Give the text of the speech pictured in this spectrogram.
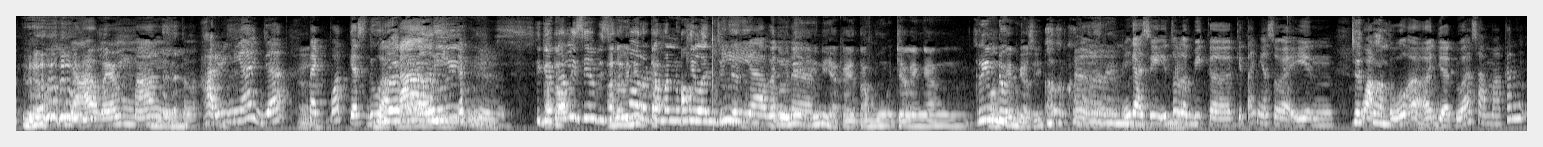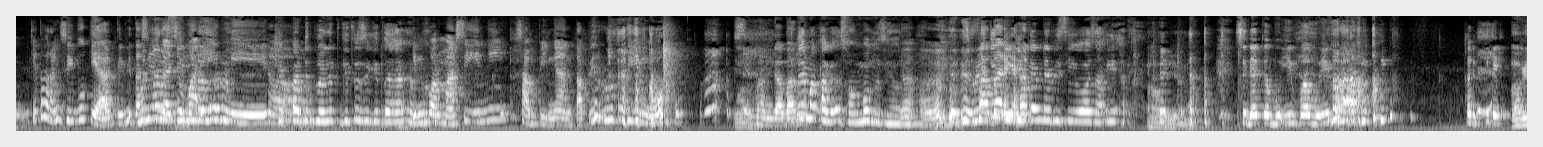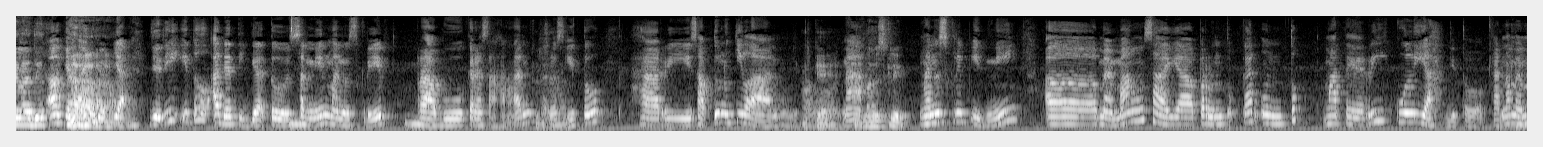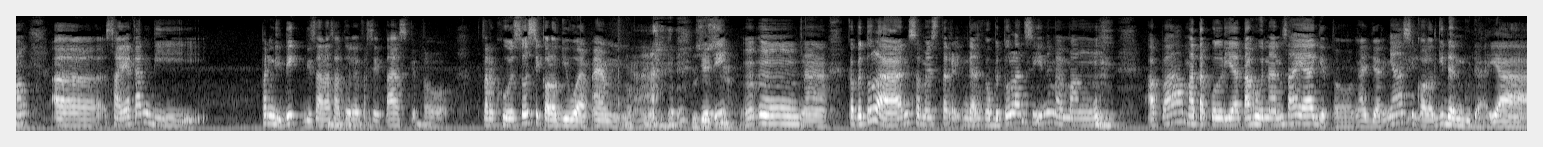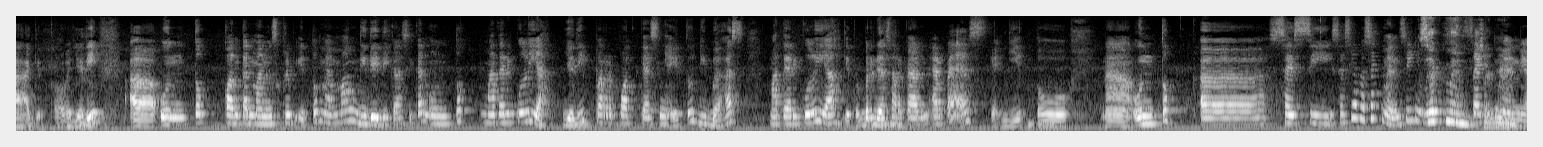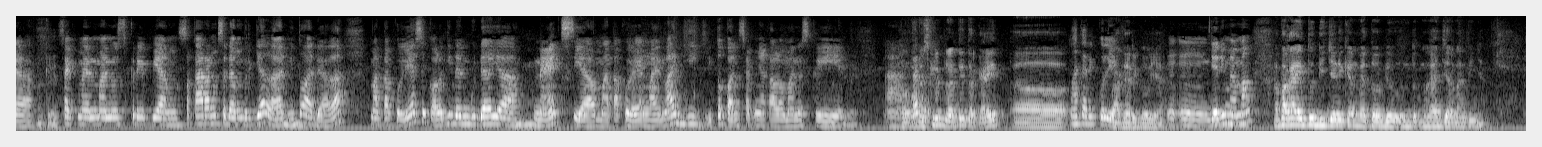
ya memang gitu hari ini aja Eh. tag podcast dua, Dua kali, kali. Tiga Atau- kali sih habis atau ini ini mau tak- rekaman nukilan Oh, juga iya Atau ini ini ya kayak tabung celengan Rindu konten gak sih? Oh, kok Eh, rindu. enggak sih itu Enggak. lebih ke kita nyesuaiin Jadwal. waktu eh, jadwal sama kan kita orang sibuk ya aktivitasnya nggak cuma bener. ini Kayak padat banget gitu sih kita informasi ini sampingan tapi rutin oh Wow. bangga Kita banget emang agak sombong sih orang Heeh. Sebenarnya sabar itu ya didikan dari CEO saya Oh iya. sudah ke Bu Iva Bu Iva oke Oke lanjut. Oke lanjut ya. Jadi itu ada tiga tuh Senin manuskrip, Rabu keresahan, Keresahan. terus itu hari Sabtu nukilan. Gitu. Oke. Nah manuskrip. manuskrip ini eh, memang saya peruntukkan untuk materi kuliah gitu karena memang eh, saya kan di pendidik di salah satu universitas gitu terkhusus psikologi UMM Nah, khususnya. jadi mm-mm. nah kebetulan semester nggak kebetulan sih ini memang apa mata kuliah tahunan saya gitu. Ngajarnya psikologi dan budaya gitu. Jadi eh, untuk konten manuskrip itu memang didedikasikan untuk materi kuliah. Jadi per podcastnya itu dibahas materi kuliah gitu berdasarkan RPS kayak gitu. Nah untuk eh, sesi sesi apa segmen sih? Segmen. segmen Segmen. ya Oke. segmen manuskrip yang sekarang sedang berjalan Hmm. itu adalah mata kuliah psikologi dan budaya Hmm. next ya mata kuliah yang lain lagi gitu konsepnya kalau manuskrip Oke. nah Kalau manuskrip berarti terkait eh, materi kuliah materi kuliah. Mm-mm. jadi memang Apakah itu dijadikan metode untuk mengajar nantinya?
